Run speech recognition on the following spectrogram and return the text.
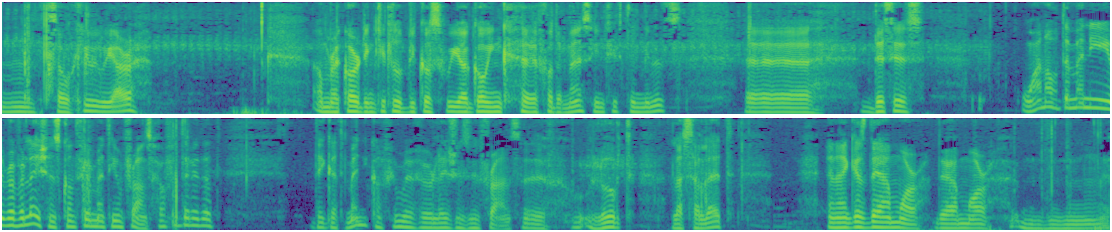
Mm, so here we are. I'm recording little because we are going uh, for the mass in 15 minutes. Uh, this is one of the many revelations confirmed in France. How that they got many confirmed revelations in France. Uh, Lourdes, La Salette, and I guess there are more. There are more um,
